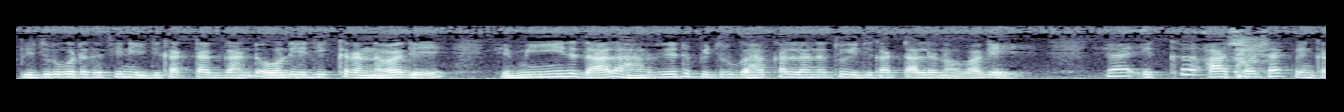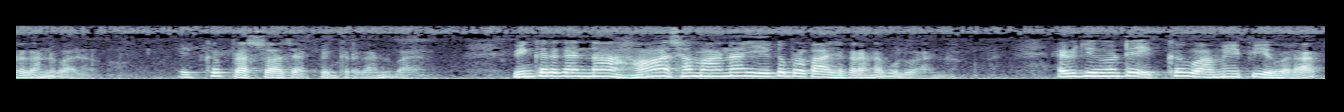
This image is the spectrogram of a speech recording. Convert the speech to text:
පිටුරු කොටක තියෙන ඉදි කට්ටක් ගන්න හොඳ ඉදික් කරන්න වගේ එමීට දාලා හරියට පිටුරු ගහක් අල්ලන්න නැතුව ඉදි කට්ට අල්ලනවා වගේ. එයා එක ආශ්වාසයක් වෙන් කර ගන්න බලනවා. එක ප්‍රශ්වාසයක් වෙන් කර ගන්න බලනවා වෙන් කර ගන්නා හා සමානයි ඒක ප්‍රකාශ කරන්න පුළුවන් ඇවිදිනකොට එක වමේ පියවරක්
